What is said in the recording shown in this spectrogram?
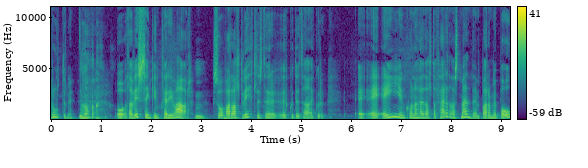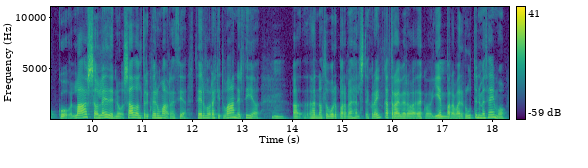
rútunu og það vissi enginn hver ég var mm. svo var allt vittlust þegar uppgötuð það einhver E, e eiginkona hefði alltaf ferðast með þeim bara með bók og lasa á leiðinu og sað aldrei hver hún var því að þeir voru ekkit vanir því að, mm. að það náttúrulega voru bara með helst einhver engadræfir eða eitthvað, ég mm. bara var í rútinu með þeim og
